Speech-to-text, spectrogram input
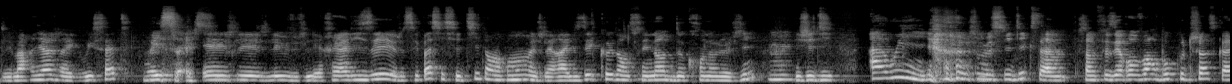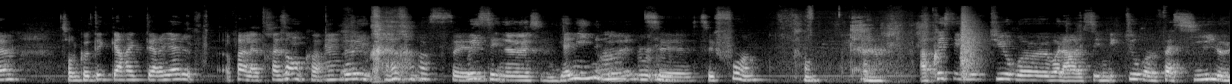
du mariage avec Louis VII. Oui, ça, Et je l'ai réalisé, je ne sais pas si c'est dit dans le roman, mais je l'ai réalisé que dans ses notes de chronologie. Mm. Et j'ai dit, ah oui Je me suis dit que ça, ça me faisait revoir beaucoup de choses quand même sur le côté caractériel. Enfin, elle a 13 ans, quoi. Oui, oui c'est une, une, gamine, quand mm. C'est fou, hein. Après, c'est une lecture, euh, voilà, c'est une lecture euh, facile,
